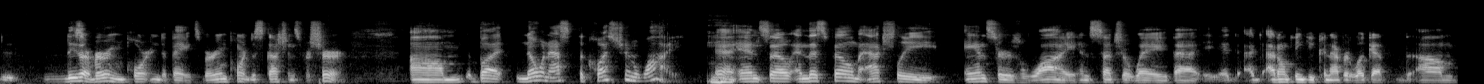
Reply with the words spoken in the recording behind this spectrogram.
th- these are very important debates, very important discussions for sure. Um, but no one asked the question why. Mm-hmm. And, and so, and this film actually answers why in such a way that it, I, I, don't think you can ever look at um,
